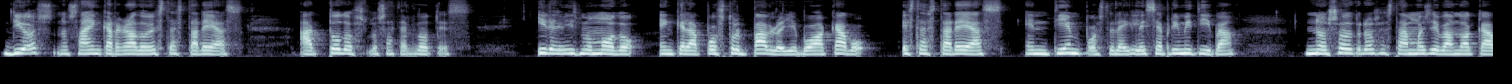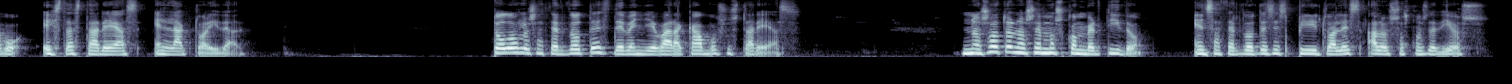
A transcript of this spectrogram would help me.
Dios nos ha encargado estas tareas a todos los sacerdotes, y del mismo modo en que el apóstol Pablo llevó a cabo estas tareas en tiempos de la Iglesia primitiva, nosotros estamos llevando a cabo estas tareas en la actualidad. Todos los sacerdotes deben llevar a cabo sus tareas. Nosotros nos hemos convertido en sacerdotes espirituales a los ojos de Dios.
